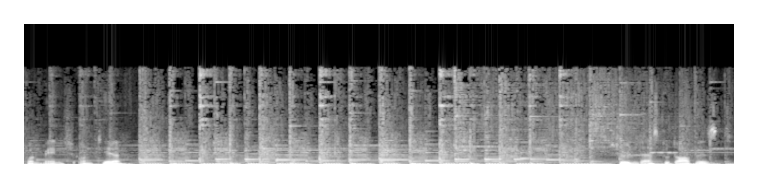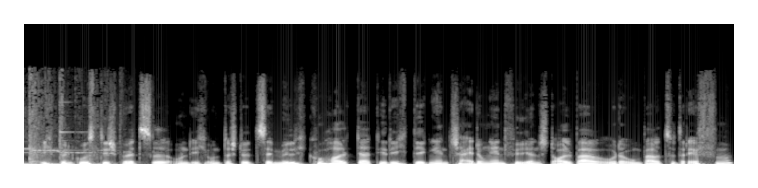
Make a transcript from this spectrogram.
von Mensch und Tier. Schön, dass du da bist. Ich bin Gusti Spötzl und ich unterstütze Milchkuhhalter, die richtigen Entscheidungen für ihren Stallbau oder Umbau zu treffen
